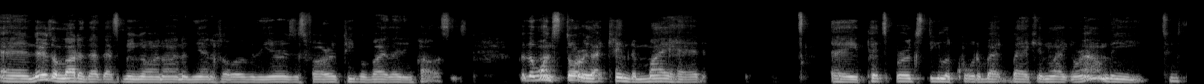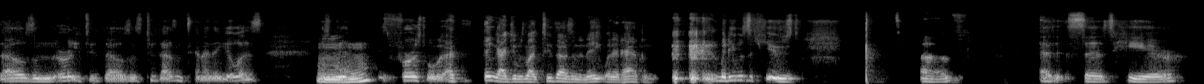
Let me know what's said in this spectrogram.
and there's a lot of that that's been going on in the NFL over the years as far as people violating policies. But the one story that came to my head, a Pittsburgh Steeler quarterback back in like around the 2000, early 2000s, 2010, I think it was. was mm-hmm. His first one, I think actually was like 2008 when it happened. but he was accused of, as it says here,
